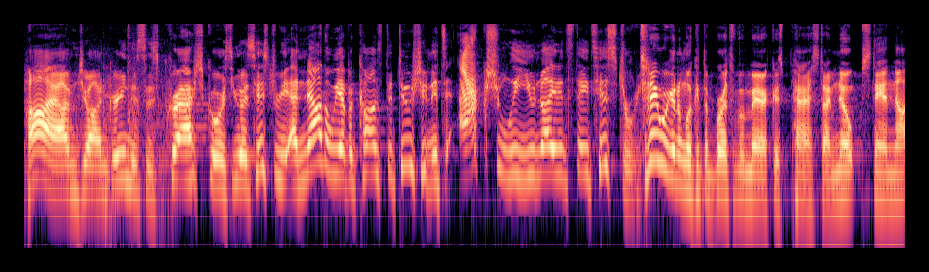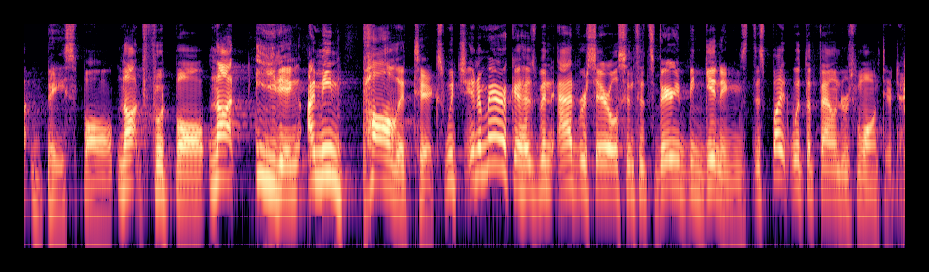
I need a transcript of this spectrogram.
Hi, I'm John Green. This is Crash Course U.S. History, and now that we have a Constitution, it's actually United States history. Today we're going to look at the birth of America's pastime. Nope, Stan, not baseball, not football, not eating. I mean politics, which in America has been adversarial since its very beginnings, despite what the founders wanted.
